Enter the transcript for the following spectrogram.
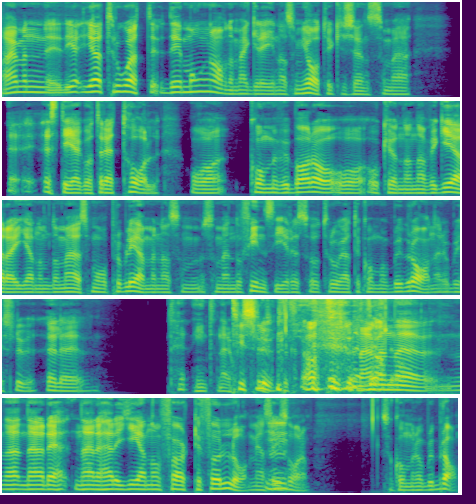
nej, men jag, jag tror att det är många av de här grejerna som jag tycker känns som är, är steg åt rätt håll. Och kommer vi bara att, kunna navigera igenom de här små problemen som, som ändå finns i det, så tror jag att det kommer att bli bra när det blir slut. Eller inte när det Till slut. Ja, till slut. Nej, men eh, när, när, det, när det här är genomfört till fullo, om jag säger Mm. så, så kommer det att bli bra.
